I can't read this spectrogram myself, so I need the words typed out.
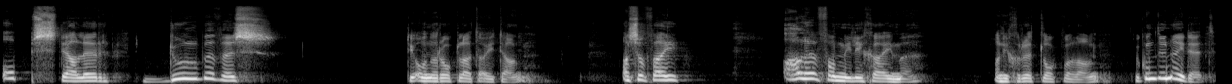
opsteller doelbewus die onderrok laat uithang. Asof hy alle familiegeheime aan die groot klok wil hang. Hoekom doen hy dit?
